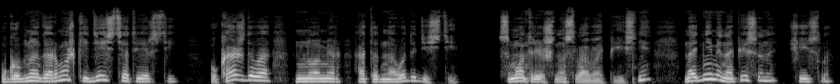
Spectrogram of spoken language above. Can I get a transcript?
У губной гармошки десять отверстий, у каждого номер от одного до десяти. Смотришь на слова песни, над ними написаны числа.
